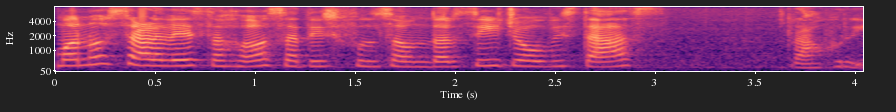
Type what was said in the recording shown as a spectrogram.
मनोज साळवेसह सतीश फुलसौंदरसी चोवीस तास राहुरी.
